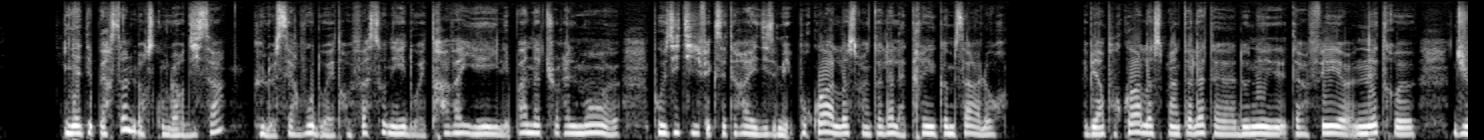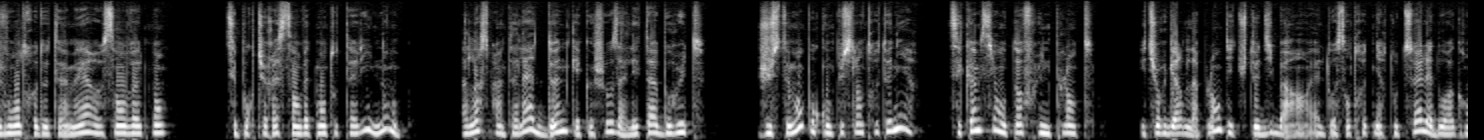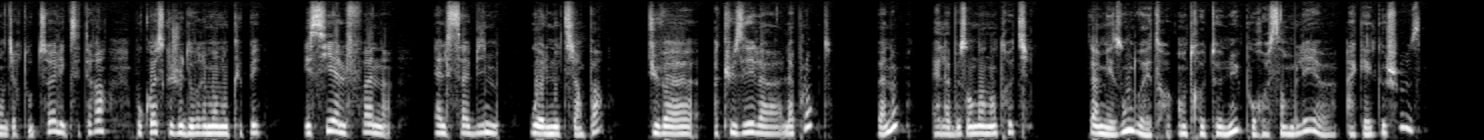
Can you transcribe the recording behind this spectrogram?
il y a des personnes, lorsqu'on leur dit ça, que le cerveau doit être façonné, doit être travaillé, il n'est pas naturellement euh, positif, etc. Ils disent, mais pourquoi Allah l'a créé comme ça alors? Eh bien, pourquoi Allah t'a donné, t'a fait euh, naître euh, du ventre de ta mère sans vêtements? C'est pour que tu restes sans vêtements toute ta vie? Non. Allah donne quelque chose à l'état brut, justement pour qu'on puisse l'entretenir. C'est comme si on t'offre une plante. Et tu regardes la plante et tu te dis, bah, elle doit s'entretenir toute seule, elle doit grandir toute seule, etc. Pourquoi est-ce que je devrais m'en occuper? Et si elle fane, elle s'abîme ou elle ne tient pas, Tu vas accuser la, la plante? Ben non, elle a besoin d'un entretien. Ta maison doit être entretenue pour ressembler euh, à quelque chose.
